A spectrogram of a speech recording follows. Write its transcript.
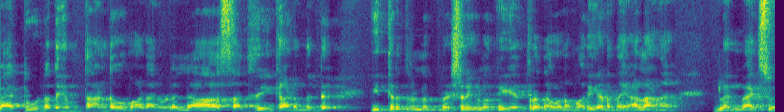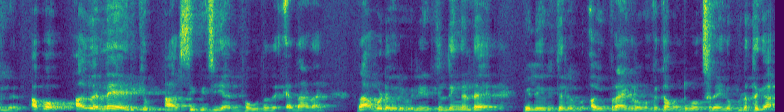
ബാറ്റ് കൊണ്ട് അദ്ദേഹം താണ്ഡവമാടാനുള്ള എല്ലാ സാധ്യതയും കാണുന്നുണ്ട്. ഇത്തരത്തിലുള്ള പ്രഷറുകളൊക്കെ എത്ര തവണ മറികടന്നയാളാണ് ഗ്ലെൻ മാക്സ്വെൽ അപ്പോൾ അത് തന്നെയായിരിക്കും ആർ സി ബി ചെയ്യാൻ പോകുന്നത് എന്നാണ് നമ്മുടെ ഒരു വിലയിരുത്തൽ. നിങ്ങളുടെ വിലയിരുത്തലും അഭിപ്രായങ്ങളും ഒക്കെ കമന്റ് ബോക്സ് രേഖപ്പെടുത്തുക.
